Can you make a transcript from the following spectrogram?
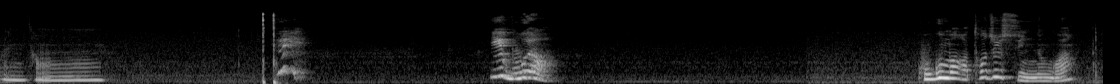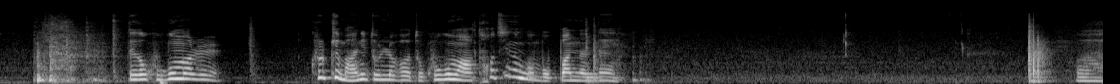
완성. 이게 뭐야? 고구마가 터질 수 있는 거야? 내가 고구마를 그렇게 많이 돌려봐도 고구마가 터지는 건 못 봤는데. 와.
